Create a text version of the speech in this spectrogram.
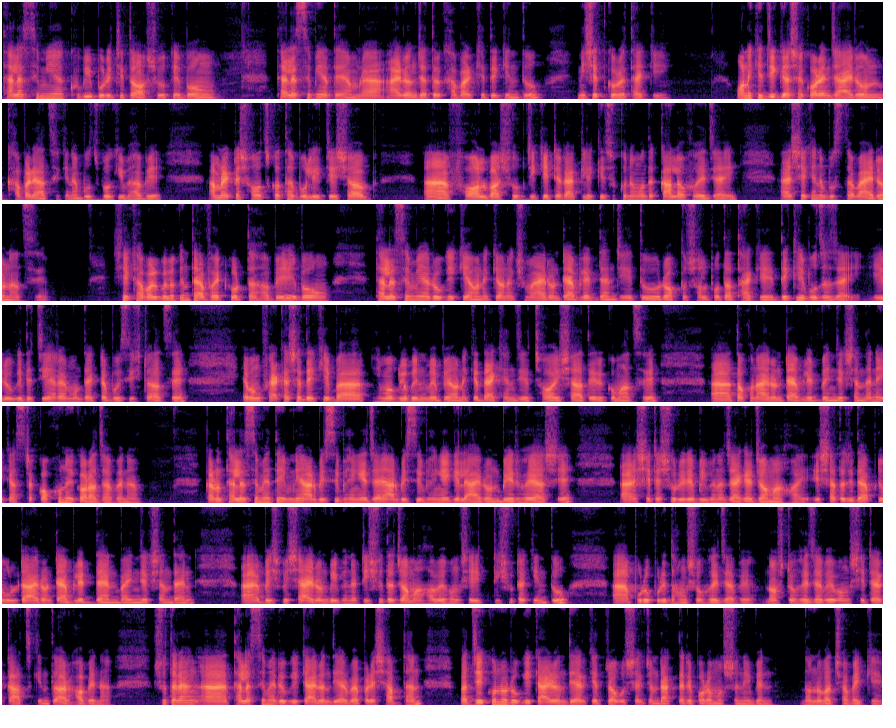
Thalassaemia খুবই পরিচিত অসুখ এবং থ্যালাসেমিয়াতে আমরা আয়রন জাতীয় খাবার খেতে কিন্তু নিষেধ করে থাকি। অনেকে জিজ্ঞাসা করেন যে আয়রন খাবারে আছে কিনা, বুঝব কীভাবে? আমরা একটা সহজ কথা বলি, যেসব ফল বা সবজি কেটে রাখলে কিছুক্ষণের মধ্যে কালো হয়ে যায় সেখানে বুঝতে হবে আয়রন আছে। সেই খাবারগুলো কিন্তু অ্যাভয়েড করতে হবে এবং থ্যালাসেমিয়া রোগীকে অনেকে অনেক সময় আয়রন ট্যাবলেট দেন, যেহেতু রক্ত স্বল্পতা থাকে দেখলে বোঝা যায়। এই রোগীদের চেহারার মধ্যে একটা বৈশিষ্ট্য আছে এবং ফ্যাকাশে দেখি বা হিমোগ্লোবিন মেপে অনেকে দেখেন যে ছয়, সাত এরকম আছে তখন আয়রন ট্যাবলেট বা ইঞ্জেকশন দেন, এই কাজটা কখনোই করা যাবে না। কারণ থ্যালাসেমিয়াতে এমনি আরবিসি ভেঙে যায় আরবিসি ভেঙে গেলে আয়রন বের হয়ে আসে। সেটা শরীরে বিভিন্ন জায়গায় জমা হয়। এর সাথে যদি আপনি উল্টো আয়রন ট্যাবলেট দেন বা ইঞ্জেকশন দেন বেশ বেশি আয়রন বিভিন্ন টিস্যুতে জমা হবে এবং সেই টিস্যুটা কিন্তু পুরোপুরি ধ্বংস হয়ে যাবে, নষ্ট হয়ে যাবে এবং সেটার কাজ কিন্তু আর হবে না। সুতরাং থ্যালাসেমিয়া রোগীকে আয়রন দেওয়ার ব্যাপারে সাবধান বা যে কোনো রোগীকে আয়রন দেওয়ার ক্ষেত্রে অবশ্যই একজন ডাক্তারের পরামর্শ নেবেন। ধন্যবাদ সবাইকে।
